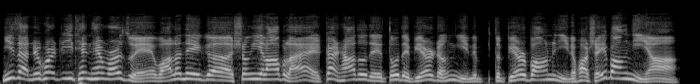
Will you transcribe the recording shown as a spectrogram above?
你在那块一天天玩嘴，完了那个生意拉不来，干啥都得都得别人整你的，得别人帮着你的话，谁帮你呀？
